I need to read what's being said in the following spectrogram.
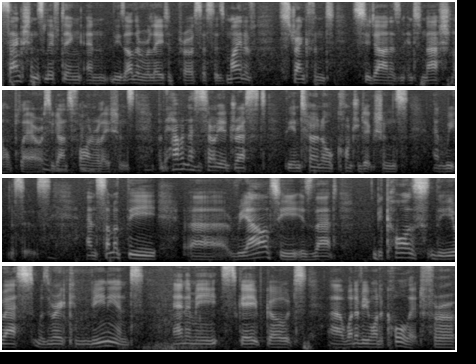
sanctions lifting and these other related processes might have strengthened Sudan as an international player or mm-hmm. Sudan's foreign relations, but they haven't necessarily addressed the internal contradictions and weaknesses. And some of the uh, reality is that because the US was a very convenient enemy, scapegoat, uh, whatever you want to call it, for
